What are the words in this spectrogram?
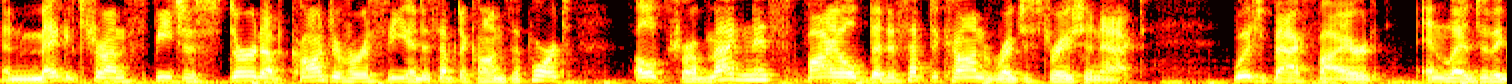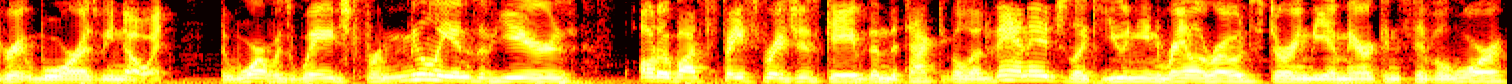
and Megatron's speeches stirred up controversy and Decepticon support, Ultra Magnus filed the Decepticon Registration Act, which backfired and led to the Great War as we know it. The war was waged for millions of years. Autobot space bridges gave them the tactical advantage, like Union railroads during the American Civil War.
